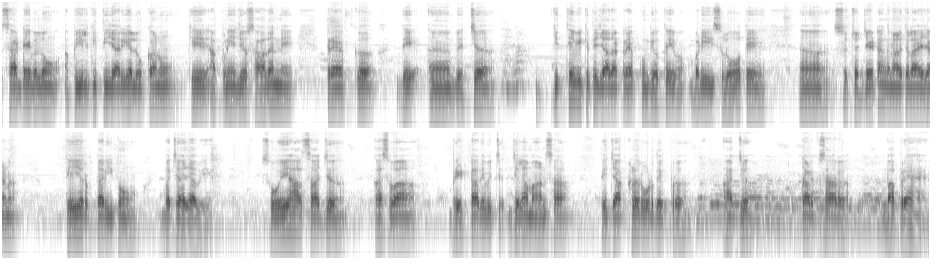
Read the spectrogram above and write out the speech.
ਸਾਡੇ ਵੱਲੋਂ ਅਪੀਲ ਕੀਤੀ ਜਾ ਰਹੀ ਹੈ ਲੋਕਾਂ ਨੂੰ ਕਿ ਆਪਣੇ ਜੋ ਸਾਧਨ ਨੇ ਟ੍ਰੈਫਿਕ ਦੇ ਵਿੱਚ ਜਿੱਥੇ ਵੀ ਕਿਤੇ ਜ਼ਿਆਦਾ ਟ੍ਰੈਫਿਕ ਹੁੰਦੀ ਉੱਥੇ ਬੜੀ ਸਲੋ ਤੇ ਸੁਚੱਜੇ ਢੰਗ ਨਾਲ ਚਲਾਏ ਜਾਣ। ਤੇਜ਼ ਰਫ਼ਤਾਰੀ ਤੋਂ ਬਚਿਆ ਜਾਵੇ। ਸੋ ਇਹ ਹਾਦਸਾ ਅੱਜ ਕਸਬਾ ਬਰੇਟਾ ਦੇ ਵਿੱਚ ਜ਼ਿਲ੍ਹਾ ਮਾਨਸਾ ਅਤੇ ਜਾਖਲ ਰੋਡ ਦੇ ਉੱਪਰ ਅੱਜ ਤੜਕਸਾਰ ਵਾਪਰਿਆ ਹੈ।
